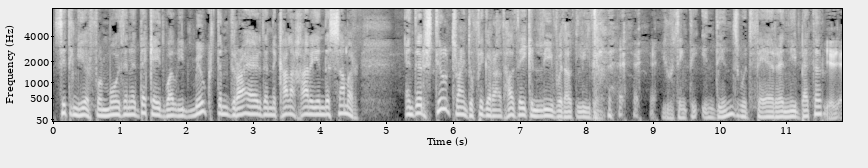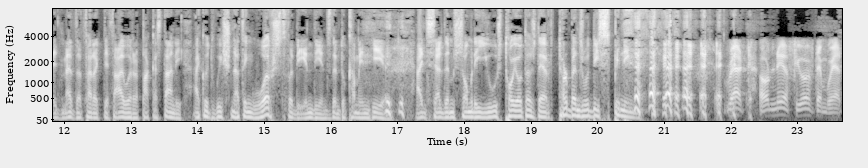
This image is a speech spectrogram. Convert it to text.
sitting here for more than a decade while we milked them drier than the Kalahari in the summer. And they're still trying to figure out how they can leave without leaving. you think the Indians would fare any better? It, matter of fact, if I were a Pakistani, I could wish nothing worse for the Indians than to come in here. I'd sell them so many used Toyotas, their turbans would be spinning. well, only a few of them were.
